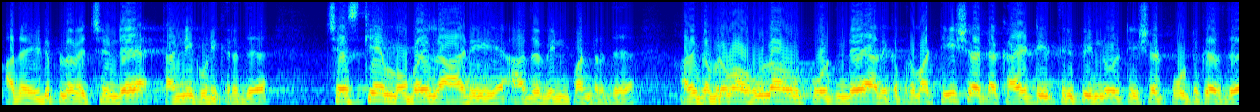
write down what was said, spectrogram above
அதை இடுப்பில் வச்சுட்டே தண்ணி குடிக்கிறது செஸ் கேம் மொபைலில் ஆடி அதை வின் பண்ணுறது அதுக்கப்புறமா ஹூலாவு போட்டுட்டே அதுக்கப்புறமா டிஷர்ட்டை கழட்டி திருப்பி இன்னொரு டிஷர்ட் போட்டுக்கிறது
